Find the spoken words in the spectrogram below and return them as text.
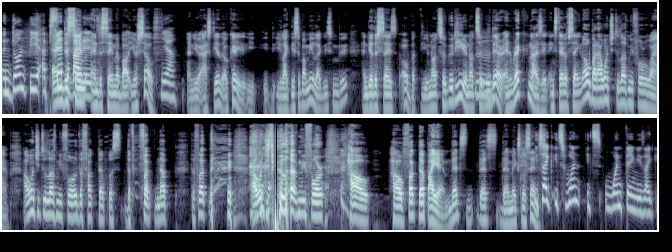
And don't be upset and the about same it. and the same about yourself. yeah. And you ask the other, okay, you, you, like this about me, you like this me, and the other says, oh, but you're not so good here, not so Mm. good there, and recognize it instead of saying, oh, but I want you to love me for who I am. I want you to love me for the fucked up, the fucked up, the fucked. I want you to love me for how how fucked up I am. That's that's that makes no sense. It's like it's one it's one thing is like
